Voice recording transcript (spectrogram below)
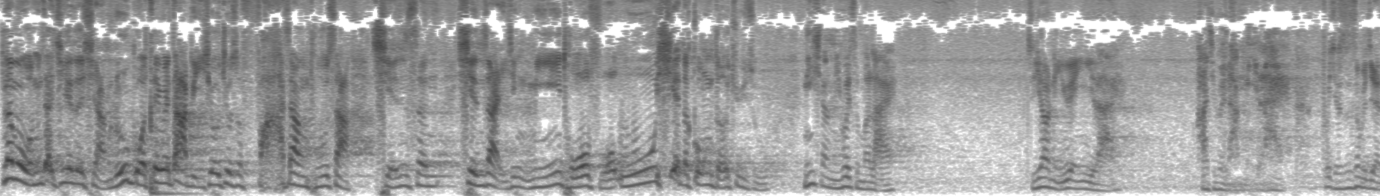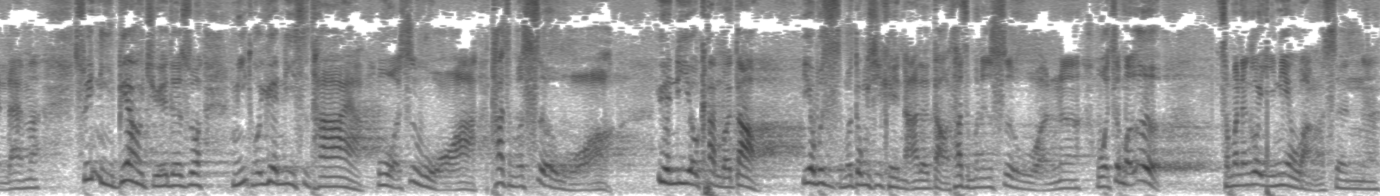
那么我们再接着想，如果这位大比丘就是法藏菩萨前身，现在已经弥陀佛无限的功德具足，你想你会怎么来？只要你愿意来，他就会让你来，不就是这么简单吗？所以你不要觉得说弥陀愿力是他呀，我是我啊，他怎么摄我？愿力又看不到，又不是什么东西可以拿得到，他怎么能摄我呢？我这么恶，怎么能够一念往生呢？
